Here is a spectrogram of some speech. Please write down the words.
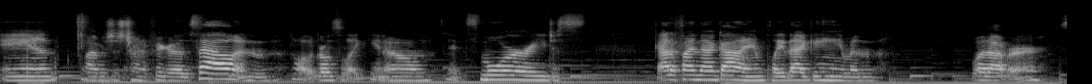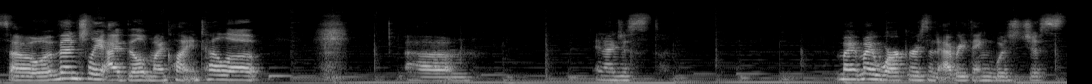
And I was just trying to figure this out. And all the girls were like, you know, it's more, you just gotta find that guy and play that game and whatever. So eventually I built my clientele up. Um, and I just, my, my workers and everything was just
